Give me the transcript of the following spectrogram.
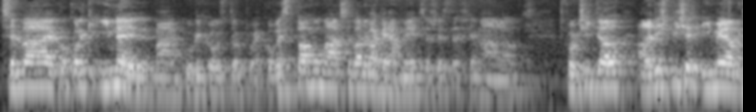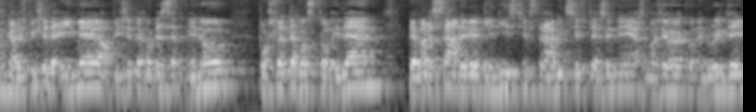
třeba jako kolik e-mail má uhlíkovou stopu. Jako ve spamu má třeba 2 gramy, což je strašně málo. Spočítal, ale když píšeš e-mail, on říká, když píšete e-mail a píšete ho 10 minut, pošlete ho 100 lidem, 99 lidí s tím stráví 3 vteřiny a zmaže ho jako nedůležitý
